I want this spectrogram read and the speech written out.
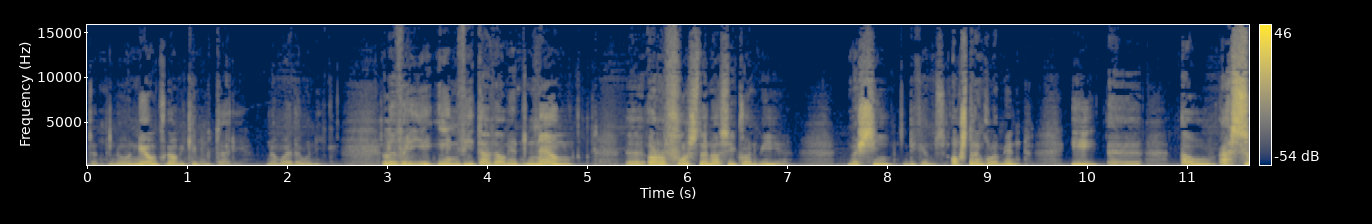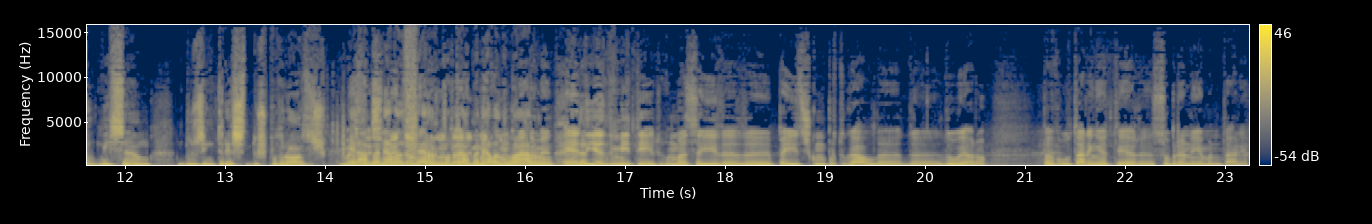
portanto, na União Económica e Monetária, na moeda única, levaria inevitavelmente não eh, ao reforço da nossa economia, mas sim, digamos, ao estrangulamento e uh, ao, à submissão dos interesses dos poderosos. Mas Era a panela de ferro contra a panela de barro. É de admitir uma saída de países como Portugal de, de, do euro para voltarem a ter soberania monetária?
